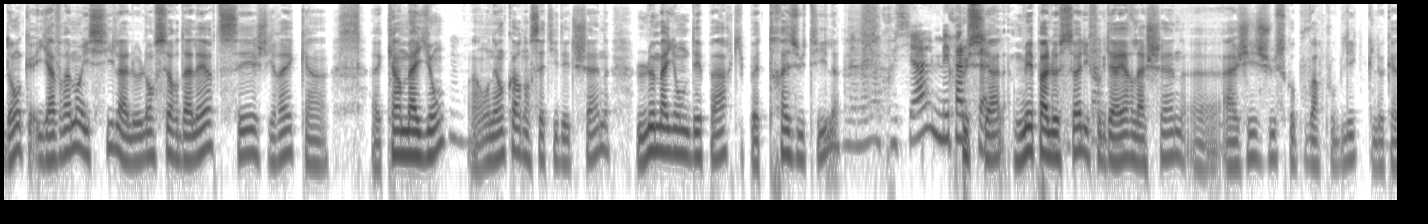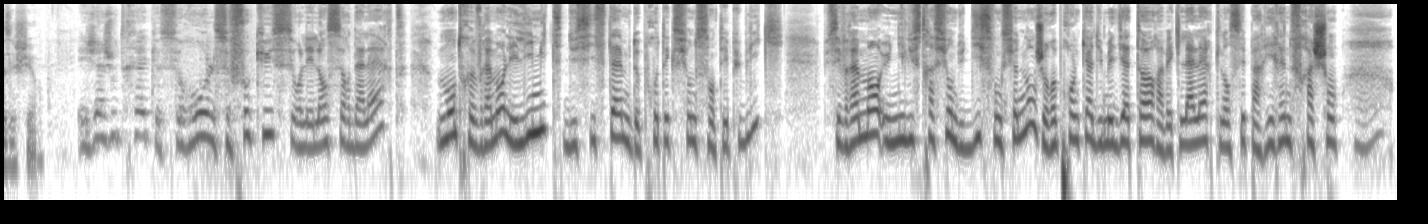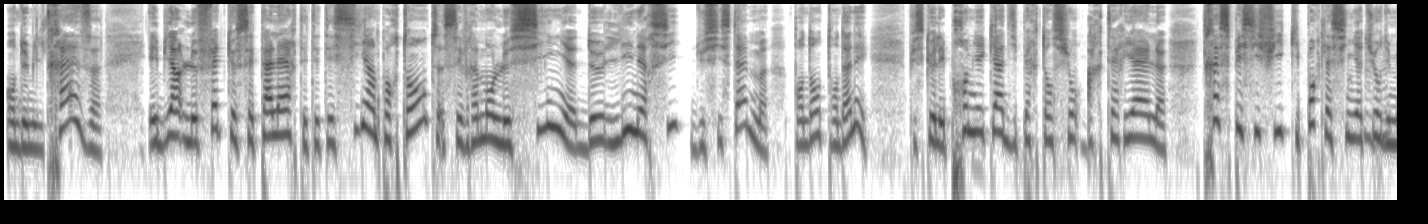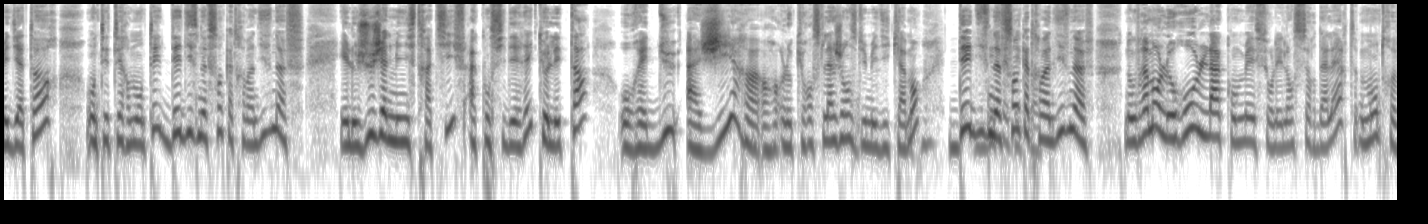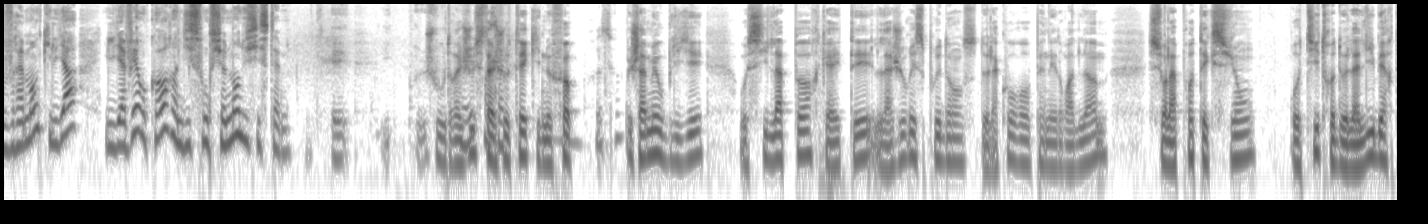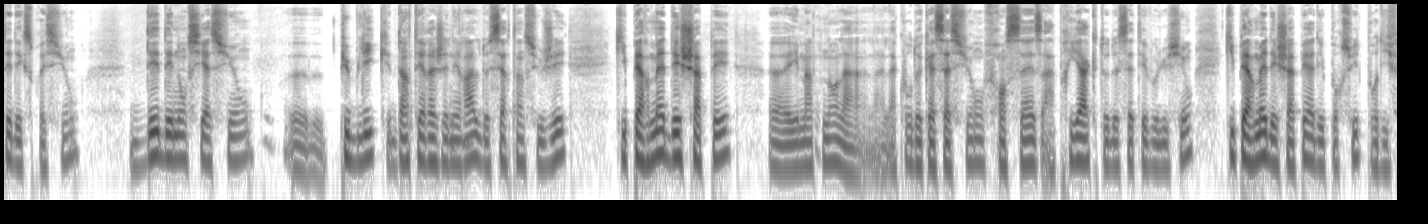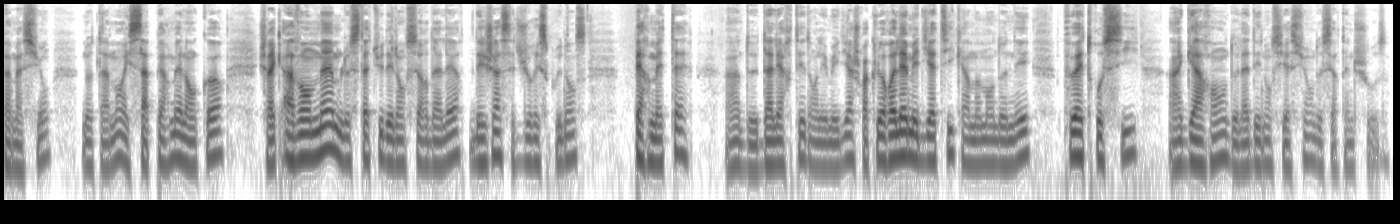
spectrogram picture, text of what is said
Donc il y a vraiment ici, là, le lanceur d'alerte, c'est, je dirais, qu'un euh, maillon, mhm. hein, on est encore dans cette idée de chaîne, le maillon de départ qui peut être très utile. Un maillon crucial, mais pas le seul. mais pas le seul, il faut que derrière la chaîne euh, agisse jusqu'au pouvoir public, le cas échéant. Et j'ajouterais que ce rôle, ce focus sur les lanceurs d'alerte montre vraiment les limites du système de protection de santé publique. C'est vraiment une illustration du dysfonctionnement. Je reprends le cas du Mediator avec l'alerte lancée par Irène Frachon en 2013. Eh bien, le fait que cette alerte ait été si importante, c'est vraiment le signe de l'inertie du système pendant tant d'années. Puisque les premiers cas d'hypertension artérielle très spécifiques qui portent la signature mhm. du Mediator ont été remontés dès 1999. Et le juge administratif a considéré que l'État aurait dû agir, en l'occurrence l'agence du médicament, dès 1999. Donc vraiment, le rôle là qu'on met sur les lanceurs d'alerte montre vraiment qu'il y, a, il y avait encore un dysfonctionnement du système. Et je voudrais juste ajouter qu'il ne faut jamais oublier aussi l'apport qu'a été la jurisprudence de la Cour européenne des droits de l'homme sur la protection au titre de la liberté d'expression des dénonciations euh, publiques d'intérêt général de certains sujets qui permettent d'échapper euh, et maintenant la, Cour de cassation française a pris acte de cette évolution, qui permet d'échapper à des poursuites pour diffamation notamment, et ça permet là encore, je dirais qu'avant même le statut des lanceurs d'alerte, déjà cette jurisprudence permettait hein, d'alerter dans les médias. Je crois que le relais médiatique à un moment donné peut être aussi un garant de la dénonciation de certaines choses.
